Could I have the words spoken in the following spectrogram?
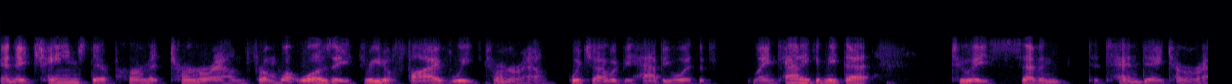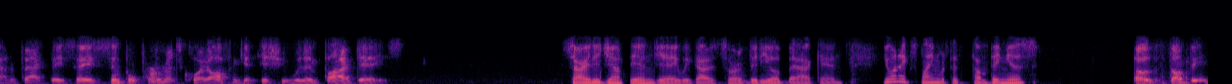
And they changed their permit turnaround from what was a three to five week turnaround, which I would be happy with if Lane County could meet that, to a seven to 10 day turnaround. In fact, they say simple permits quite often get issued within five days. Sorry to jump in, Jay. We got a sort of video back, and you want to explain what the thumping is? Oh, the thumping?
